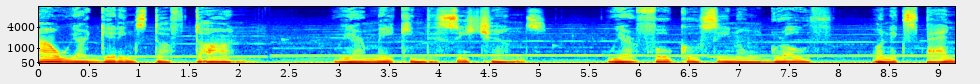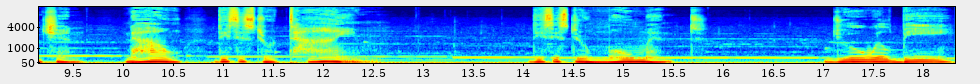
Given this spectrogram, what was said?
Now we are getting stuff done. We are making decisions. We are focusing on growth, on expansion. Now, this is your time. This is your moment. You will be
